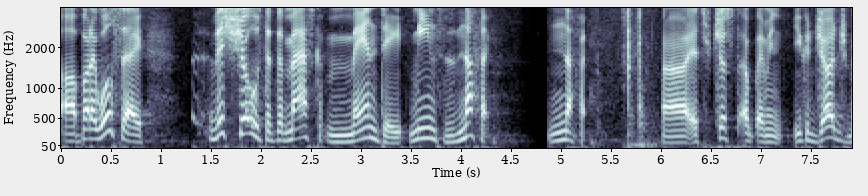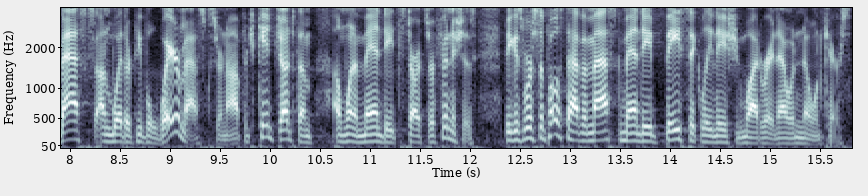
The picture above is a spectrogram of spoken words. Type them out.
Uh, but I will say this shows that the mask mandate means nothing. Nothing. Uh, it's just, I mean, you can judge masks on whether people wear masks or not, but you can't judge them on when a mandate starts or finishes because we're supposed to have a mask mandate basically nationwide right now and no one cares.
